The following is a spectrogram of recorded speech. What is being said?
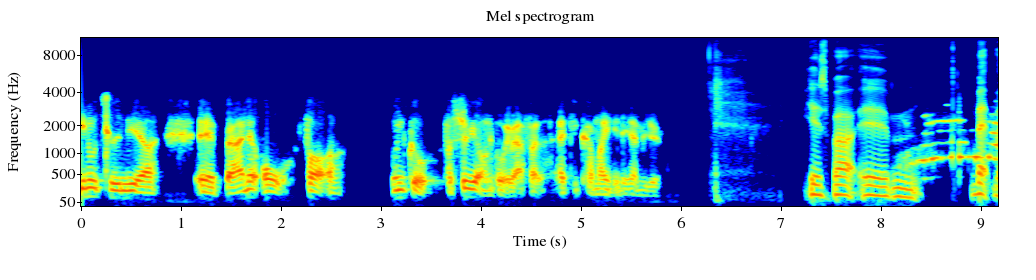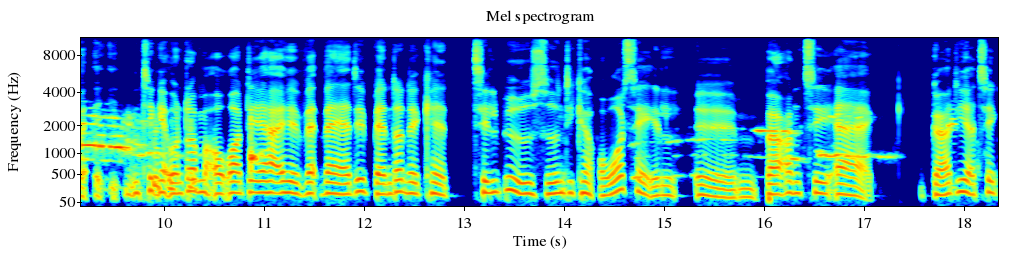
endnu tidligere øh, børneår for at undgå, forsøge at undgå i hvert fald, at de kommer ind i det her miljø. Jesper, øh, hvad, hvad, en ting, jeg undrer mig over, det er, øh, hvad, hvad er det, banderne kan tilbyde, siden de kan overtale øh, børn til at gøre de her ting?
